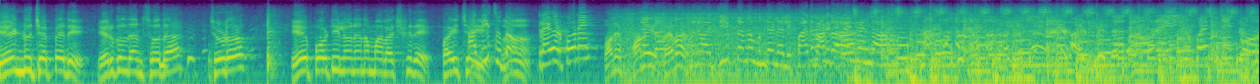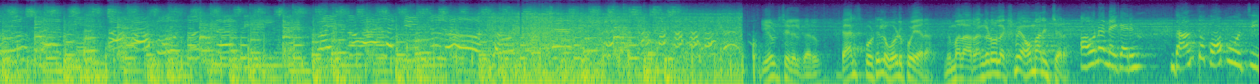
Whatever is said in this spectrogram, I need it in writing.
ఏంటి నువ్వు చెప్పేది? ఎరుకులు దాని సోదా? చూడు ఏ పోటీలోనైనా మా లక్ష్మిదే. పై ఆ. డ్రైవర్ పోనీ. పోనీ, పోనీ, డ్రైవర్. మనం ఆ జీప్ కన్నా ముందెళ్ళాలి పద ఏమిటి చెల్లెలు గారు? డాన్స్ పోటీలో ఓడిపోయారా? మిమ్మల్ని ఆ రంగడు లక్ష్మి అవమానించారా? అవునన్నయ్య గారు. దాంతో కోపం వచ్చి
